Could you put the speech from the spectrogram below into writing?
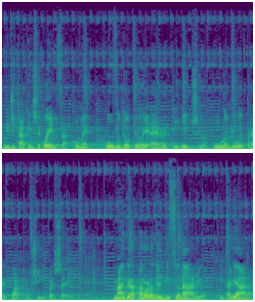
digitati in sequenza, come QWERTY 1, 2, 3, 4, 5, 6. Ma anche una parola del dizionario italiano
